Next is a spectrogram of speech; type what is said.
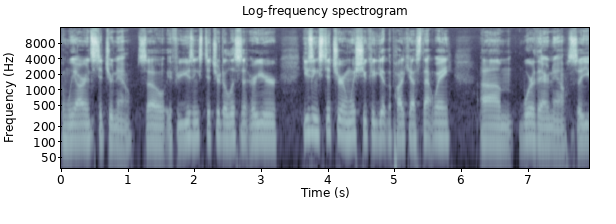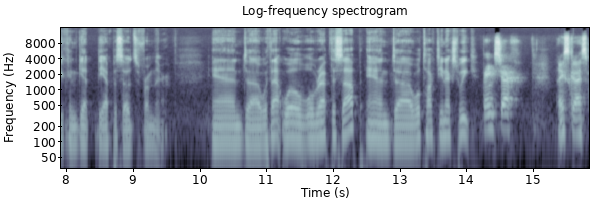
and we are in stitcher now. So if you're using stitcher to listen or you're using stitcher and wish you could get the podcast that way um, we're there now. So you can get the episodes from there and uh, with that, we'll we'll wrap this up, and uh, we'll talk to you next week. Thanks, Jeff. Thanks, guys.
